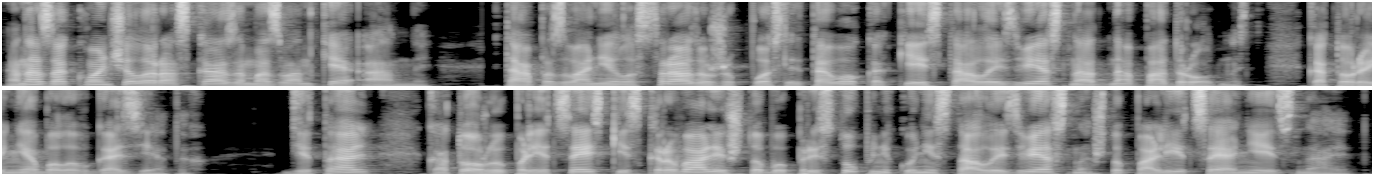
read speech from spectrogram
Она закончила рассказом о звонке Анны. Та позвонила сразу же после того, как ей стала известна одна подробность, которой не было в газетах. Деталь, которую полицейские скрывали, чтобы преступнику не стало известно, что полиция о ней знает.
